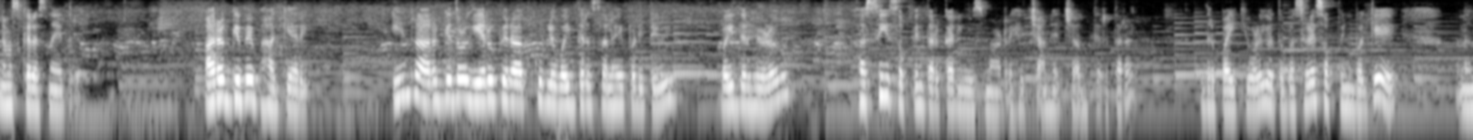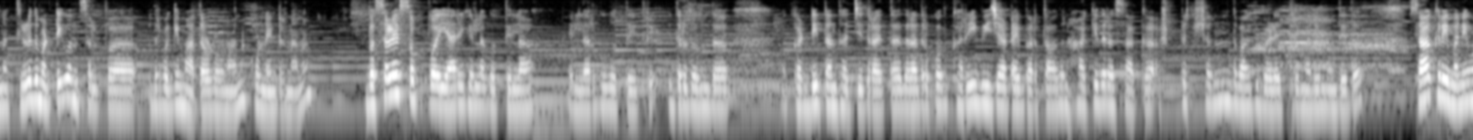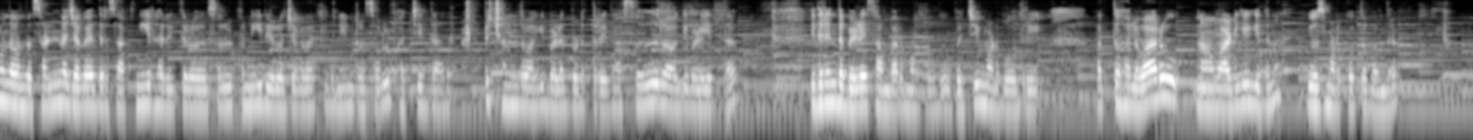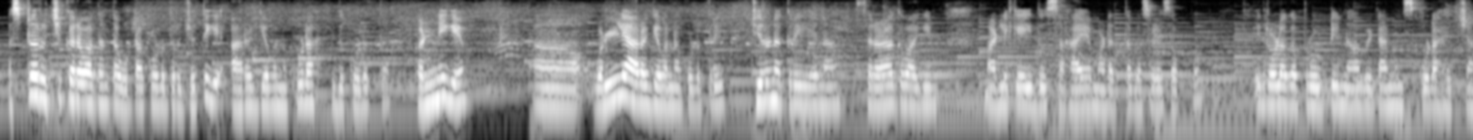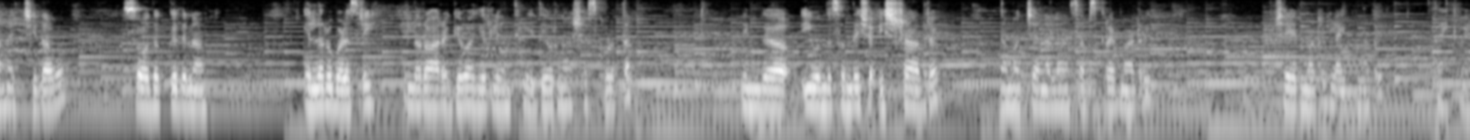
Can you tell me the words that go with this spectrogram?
ನಮಸ್ಕಾರ ಸ್ನೇಹಿತರೆ. ಆರೋಗ್ಯವೇ ಭಾಗ್ಯ ರೀ. ಏನರ ಆರೋಗ್ಯದೊಳಗೆ ಏರುಪೇರು ಆದ ಕೂಡಲೇ ವೈದ್ಯರ ಸಲಹೆ ಪಡಿತೀವಿ? ವೈದ್ಯರು ಹೇಳೋದು, ಹಸಿ ಸೊಪ್ಪಿನ ತರಕಾರಿ ಯೂಸ್ ಮಾಡಿರಿ, ಹೆಚ್ಚಾನ್ ಹೆಚ್ಚು ಅಂತಿರ್ತಾರೆ ಅದ್ರ ಪೈಕಿ ಒಳಗೆ ಇವತ್ತು ಬಸಳೆ ಸೊಪ್ಪಿನ ಬಗ್ಗೆ ನನಗೆ ತಿಳಿದ ಮಟ್ಟಿಗೆ ಒಂದು ಸ್ವಲ್ಪ ಅದ್ರ ಬಗ್ಗೆ ಮಾತಾಡೋಣ ಅಂದ್ಕೊಂಡೇನ್ರಿ ನಾನು. ಬಸಳೆ ಸೊಪ್ಪು ಯಾರಿಗೆಲ್ಲ ಗೊತ್ತಿಲ್ಲ? ಎಲ್ಲರಿಗೂ ಗೊತ್ತೈತ್ರಿ. ಇದ್ರದ್ದೊಂದು ಕಡ್ಡಿ ತಂದು ಹಚ್ಚಿದ್ರೆ ಆಯ್ತು? ಅದ್ರ ಅದ್ರಕ್ಕೊಂದು ಕರಿ ಬೀಜ ಟೈಪ್ ಬರ್ತಾವೆ. ಅದನ್ನು ಹಾಕಿದ್ರೆ ಸಾಕು. ಅಷ್ಟು ಚಂದವಾಗಿ ಬೆಳೆಯುತ್ತೆ ಮನೆ ಮುಂದಿದು. ಸಾಕ್ರಿ, ಮನೆ ಮುಂದೆ ಒಂದು ಸಣ್ಣ ಜಾಗ ಇದ್ರೆ ಸಾಕು. ನೀರು ಹರಿತಿರೋ, ಸ್ವಲ್ಪ ನೀರಿರೋ ಜಾಗದಾಗ ಇದನ್ನೇನರ ಸ್ವಲ್ಪ ಹಚ್ಚಿದ್ದಾದ್ರೆ ಅಷ್ಟು ಚಂದವಾಗಿ ಬೆಳೆದು ಬಿಡುತ್ತಾರೆ ಇದು ಹಸಿರಾಗಿ ಬೆಳೆಯುತ್ತೆ? ಇದರಿಂದ ಬೇಳೆ ಸಾಂಬಾರು ಮಾಡ್ಬೋದು, ಬಜ್ಜಿ ಮಾಡ್ಬೋದು ರೀ ಹತ್ತು ಹಲವಾರು ನಾವು ಅಡುಗೆಗೆ ಇದನ್ನು ಯೂಸ್ ಮಾಡ್ಕೋತ ಬಂದ್ರೆ ಅಷ್ಟು ರುಚಿಕರವಾದಂಥ ಊಟ ಕೊಡೋದ್ರ ಜೊತೆಗೆ ಆರೋಗ್ಯವನ್ನು ಕೂಡ ಇದು ಕೊಡುತ್ತೆ? ಕಣ್ಣಿಗೆ ಒಳ್ಳೆಯ ಆರೋಗ್ಯವನ್ನು ಕೊಡುತ್ತೆ ರೀ. ಜೀರ್ಣಕ್ರಿಯೆನ ಸರಾಗವಾಗಿ ಮಾಡಲಿಕ್ಕೆ ಇದು ಸಹಾಯ ಮಾಡುತ್ತೆ ಬಸಳೆ ಸೊಪ್ಪು. ಇದರೊಳಗೆ ಪ್ರೋಟೀನ್, ವಿಟಮಿನ್ಸ್ ಕೂಡ ಹೆಚ್ಚಾನ ಹೆಚ್ಚಿದಾವೆ. ಸೊ ಅದಕ್ಕೆ ಇದನ್ನು ಎಲ್ಲರೂ ಬಳಸ್ರಿ. ಎಲ್ಲರೂ ಆರೋಗ್ಯವಾಗಿರಲಿ ಅಂಥೇಳಿ ದೇವ್ರನ್ನ ಆಶಿಸ್ಕೊಳ್ತಾ. ನಿಮ್ಗೆ ಈ ಒಂದು ಸಂದೇಶ ಇಷ್ಟ ಆದರೆ ನಮ್ಮ ಚಾನಲನ್ನು ಸಬ್ಸ್ಕ್ರೈಬ್ ಮಾಡಿರಿ. ಶೇರ್ ಮಾಡಿರಿ ಲೈಕ್ ಮಾಡಿರಿ. Thank you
